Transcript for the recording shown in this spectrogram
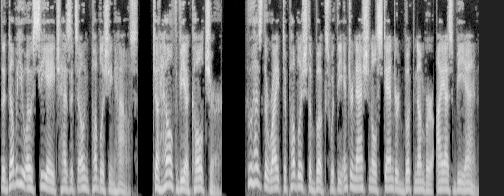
The WOCH has its own publishing house, To Health via Culture, who has the right to publish the books with the International Standard Book Number ISBN.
